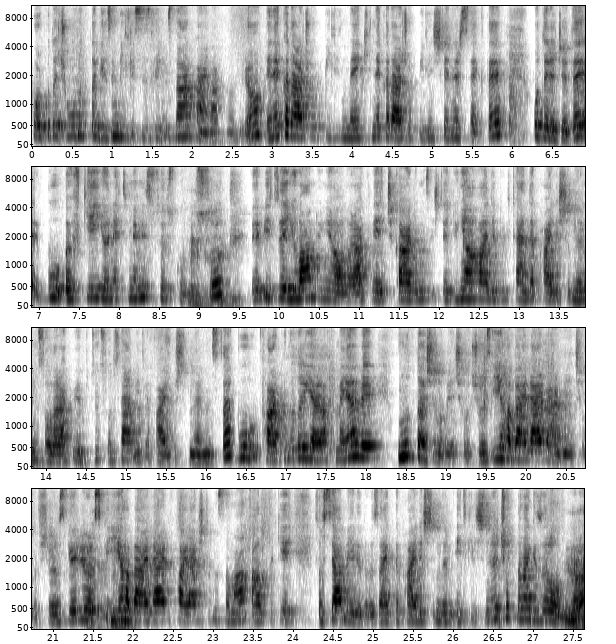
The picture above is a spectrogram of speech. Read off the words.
Korku da çoğunlukla bizim bilgisizliğimizden kaynaklanıyor. E, ne kadar çok bilinmek, ne kadar çok bilinçlenirsek de o derecede bu öfkeyi yönetmemiz söz konusu. E, biz de Yuvan Dünya olarak ve çıkardığımız işte Dünya Hali Bülten'de paylaşımlarımız olarak ve bütün sosyal medya paylaşımlarımızda bu farkındalığı yaratmaya ve umutla aşılamaya çalışıyoruz. İyi haberler vermeye çalışıyoruz. Görüyoruz ki iyi haberler paylaştığımız zaman alttaki sosyal medyada özellikle paylaşımların etkileşimleri çok daha güzel oluyor.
